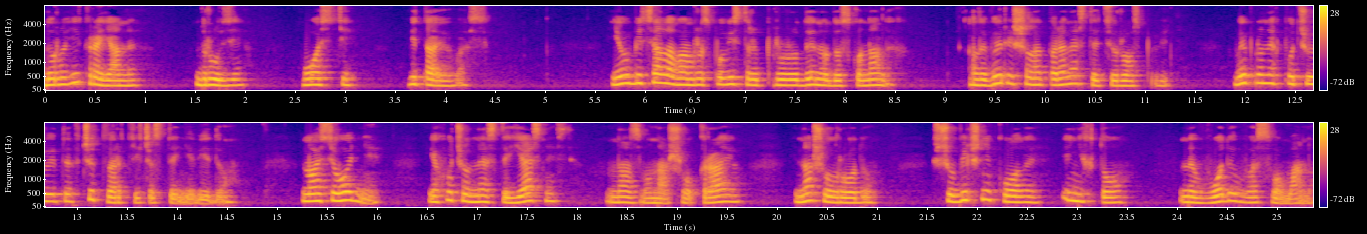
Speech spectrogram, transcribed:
Дорогі краяни, друзі, гості, вітаю вас! Я обіцяла вам розповісти про родину досконалих, але вирішила перенести цю розповідь. Ви про них почуєте в четвертій частині відео. Ну а сьогодні я хочу внести ясність назву нашого краю і нашого роду, щоб більш ніколи і ніхто не вводив вас в оману,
